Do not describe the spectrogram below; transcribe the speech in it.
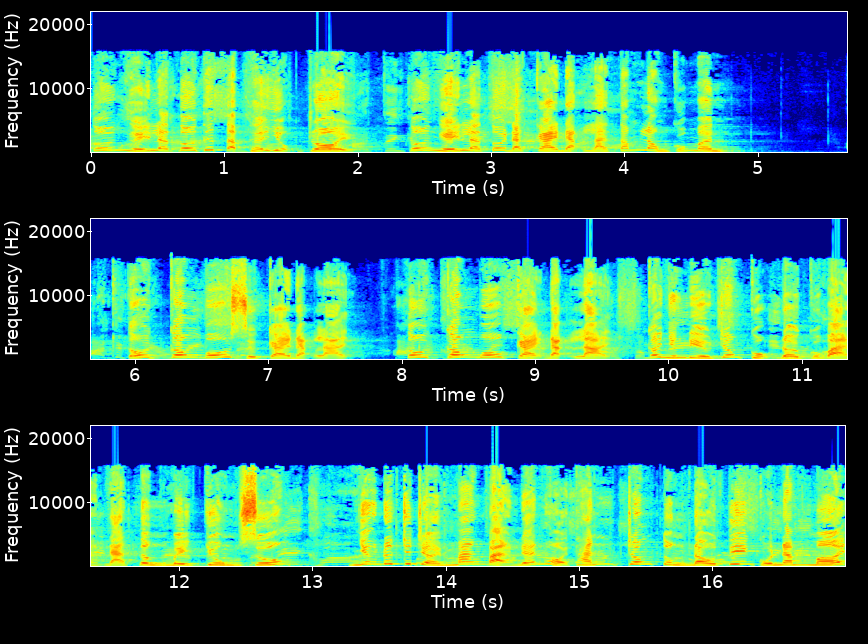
Tôi nghĩ là tôi thích tập thể dục rồi. Tôi nghĩ là tôi đã cài đặt lại tấm lòng của mình Tôi công bố sự cài đặt lại. Tôi công bố cài đặt lại. Có những điều trong cuộc đời của bạn đã từng bị trùng xuống. Nhưng Đức Chúa Trời mang bạn đến hội thánh trong tuần đầu tiên của năm mới.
